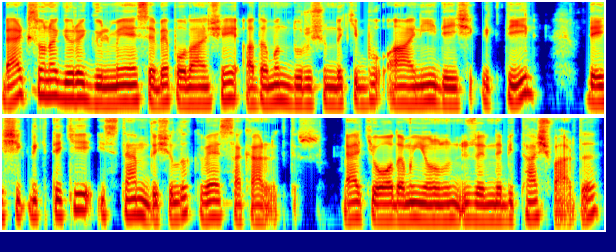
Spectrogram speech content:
Bergson'a göre gülmeye sebep olan şey adamın duruşundaki bu ani değişiklik değil, değişiklikteki istem dışılık ve sakarlıktır. Belki o adamın yolunun üzerinde bir taş vardı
